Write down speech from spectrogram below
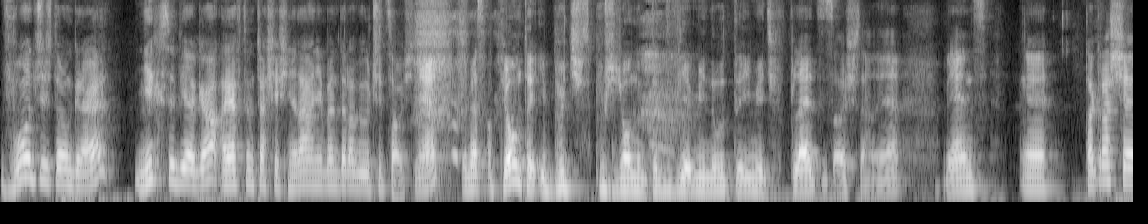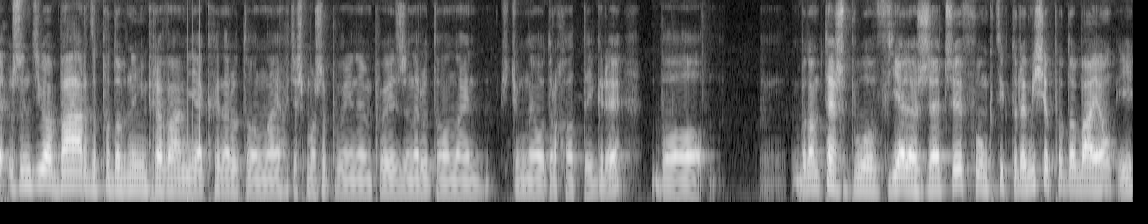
włączyć tą grę, niech se biega, a ja w tym czasie śniadanie będę robił czy coś, nie? Zamiast o 5 i być spóźnionym te dwie minuty i mieć w plecy coś tam, nie? Więc e, ta gra się rządziła bardzo podobnymi prawami jak Naruto Online, chociaż może powinienem powiedzieć, że Naruto Online ściągnęło trochę od tej gry, bo bo tam też było wiele rzeczy, funkcji, które mi się podobają i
